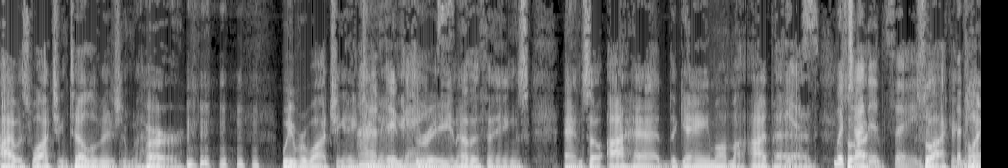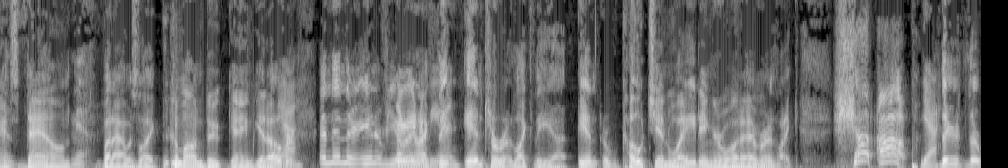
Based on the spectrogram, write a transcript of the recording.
I was watching television with her. we were watching 1883 and other things, and so I had the game on my iPad, Yes. Which so I could- did see so I could glance was- down. Yeah. But I was like, "Come on, Duke game, get over." Yeah. And then they're interviewing, They're like the inter, like the uh, inter, coach in waiting or whatever. It's like, shut up. Mm-hmm. Yeah. They're, the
